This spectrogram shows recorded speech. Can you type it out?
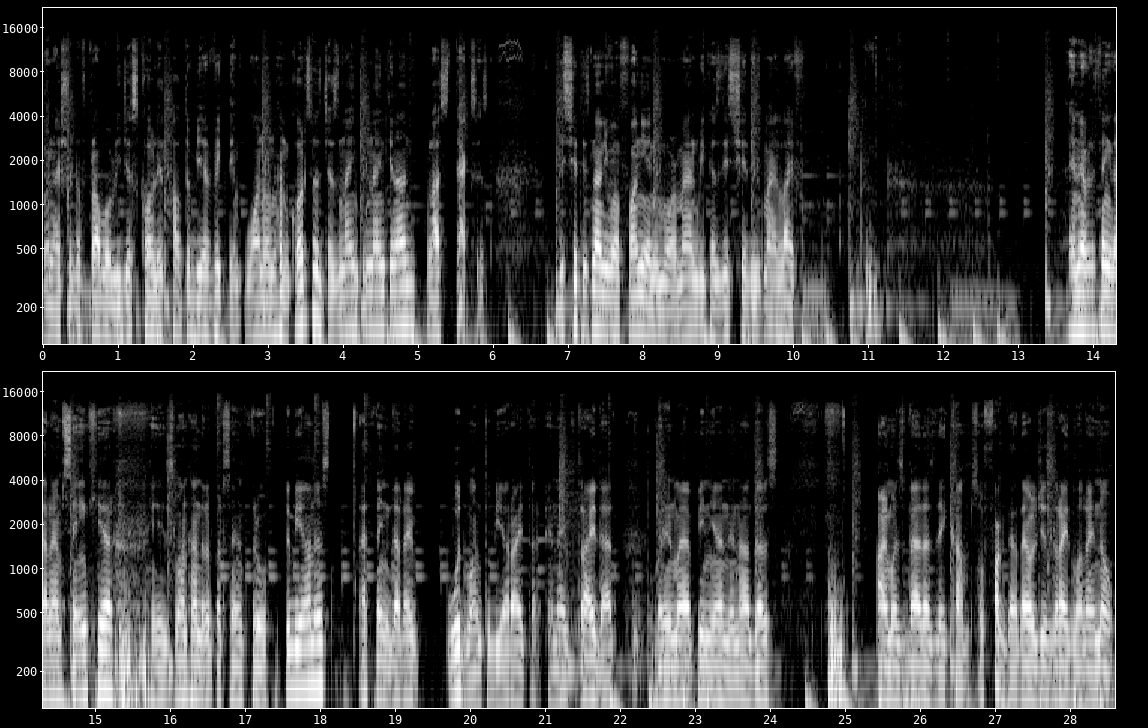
when I should have probably just called it how to be a victim. One on one courses, just 1999 plus taxes. This shit is not even funny anymore, man, because this shit is my life. And everything that I'm saying here is 100% true. To be honest, I think that I would want to be a writer, and I've tried that, but in my opinion and others, I'm as bad as they come. So fuck that, I will just write what I know.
